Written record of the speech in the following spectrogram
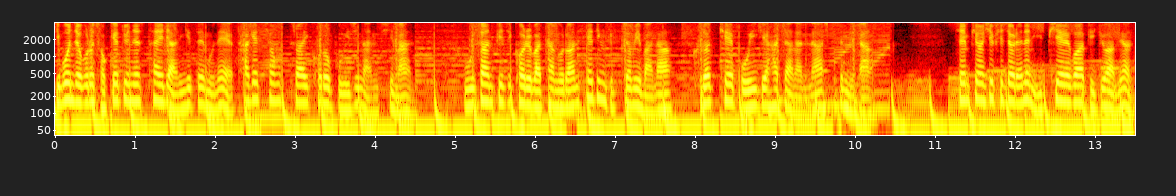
기본적으로 적게 뛰는 스타일이 아니기 때문에 타겟형 스트라이커로 보이진 않지만 우수한 physical을 바탕으로 한 헤딩 득점이 많아 그렇게 보이게 하지 않았나 싶습니다. 챔피언십 시절에는 EPL과 비교하면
